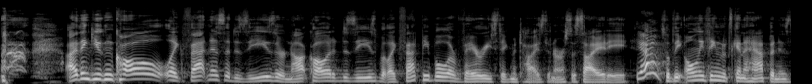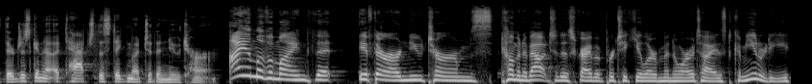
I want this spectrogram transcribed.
I think you can call like fatness a disease or not call it a disease, but like fat people are very stigmatized in our society. Yeah. So the only thing that's going to happen is they're just going to attach the stigma to the new term. I am of a mind that if there are new terms coming about to describe a particular minoritized community,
